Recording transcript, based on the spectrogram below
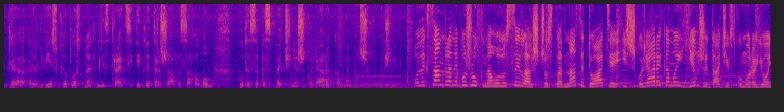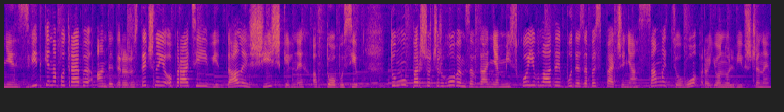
для е, Львівської обласної адміністрації і для держави загалом буде забезпечення школяриками наших учнів. Олександра Небожук наголосила, що складна ситуація із школяриками є в Жидачівському районі, звідки на потреби антитерористичної операції віддали шість шкільних автобусів. Тому першочерговим завданням міської влади буде забезпечення саме цього району Львівщини.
